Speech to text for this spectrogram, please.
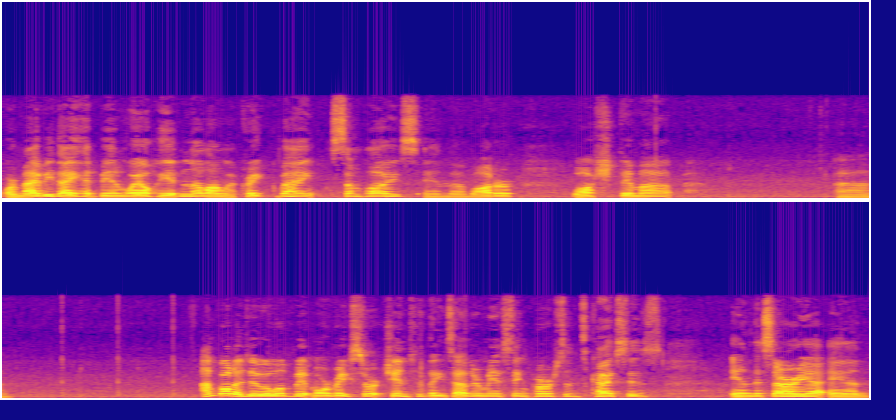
or maybe they had been well hidden along a creek bank someplace and the water washed them up. Uh, I'm going to do a little bit more research into these other missing persons cases in this area and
